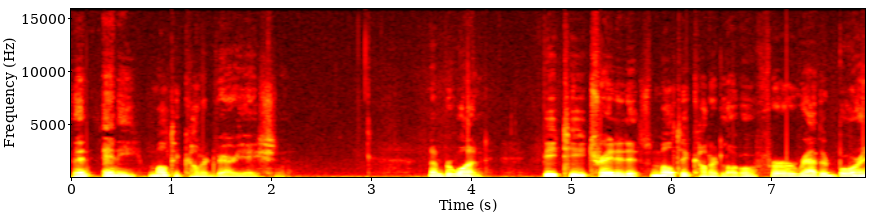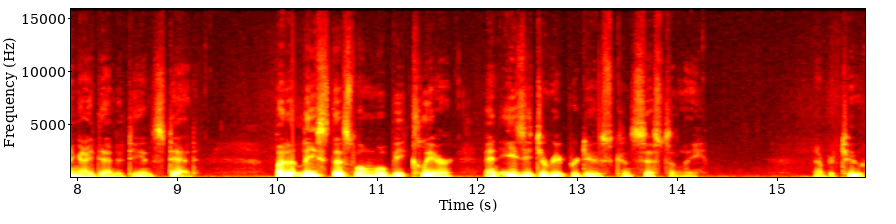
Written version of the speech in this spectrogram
than any multicolored variation. Number one, BT traded its multicolored logo for a rather boring identity instead. But at least this one will be clear and easy to reproduce consistently. Number two,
